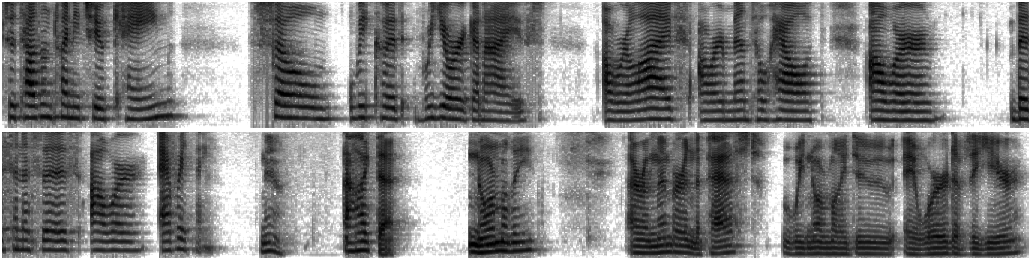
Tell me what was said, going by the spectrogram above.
2022 came so we could reorganize our lives, our mental health, our businesses, our everything. Yeah, I like that. Normally, I remember in the past, we normally do a word of the year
